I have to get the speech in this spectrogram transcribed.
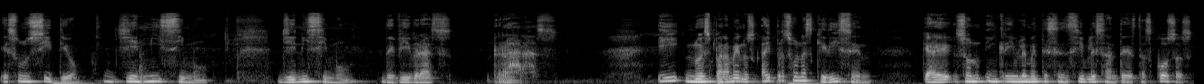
es un sitio llenísimo, llenísimo de vibras raras. Y no es para menos. Hay personas que dicen que son increíblemente sensibles ante estas cosas.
